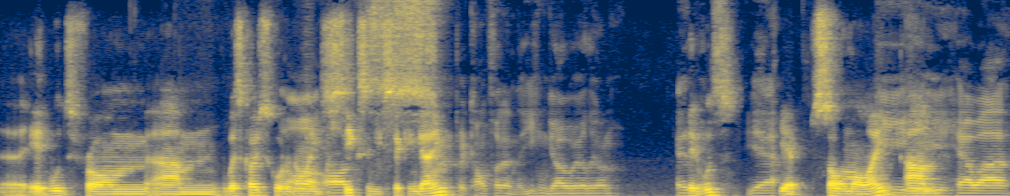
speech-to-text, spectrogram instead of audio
uh, Edwards from um, West Coast scored a Oh, 96 I'm in his second game. Super confident that you can go early on. Edwards. Yeah. Yeah, so am I. You Um, how uh,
